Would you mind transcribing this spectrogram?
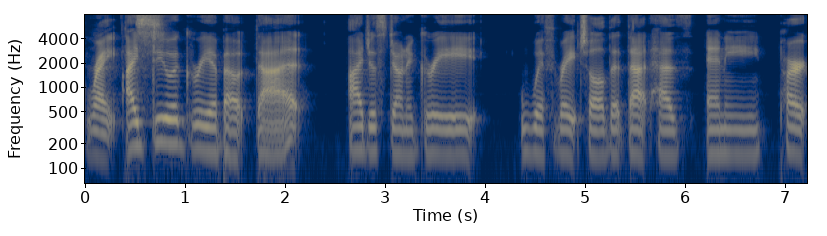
Right. I do agree about that. I just don't agree with Rachel that that has any part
